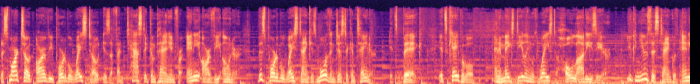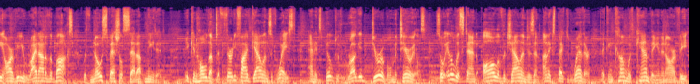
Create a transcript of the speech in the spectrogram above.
The Smart Tote RV Portable Waste Tote is a fantastic companion for any RV owner. This portable waste tank is more than just a container, it's big, it's capable, and it makes dealing with waste a whole lot easier. You can use this tank with any RV right out of the box with no special setup needed. It can hold up to 35 gallons of waste and it's built with rugged, durable materials, so it'll withstand all of the challenges and unexpected weather that can come with camping in an RV.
